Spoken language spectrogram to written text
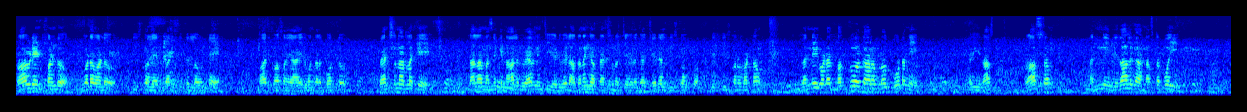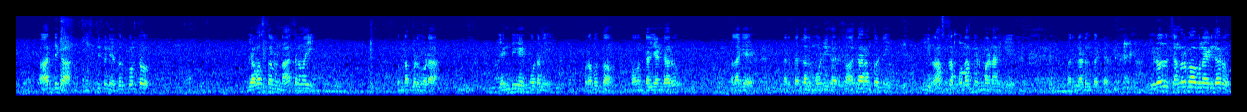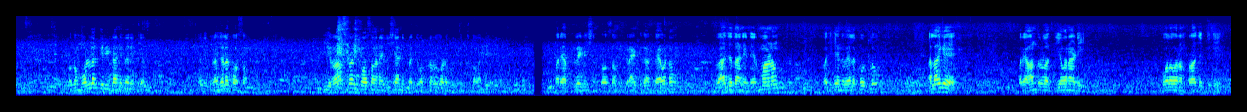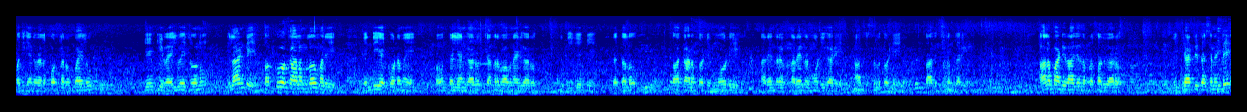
ప్రావిడెంట్ ఫండ్ కూడా వాళ్ళు తీసుకోలేని పరిస్థితుల్లో ఉంటే వారి కోసం ఐదు వందల కోట్లు. పెన్షనర్లకి చాలామందికి నాలుగు వేల నుంచి ఏడు వేలు అదనంగా పెన్షన్ వచ్చే విధంగా చర్యలు తీసుకో తీసుకొని పట్టడం ఇవన్నీ కూడా తక్కువ కాలంలో కూటమి మరి ఈ రాష్ట్రం అన్ని విధాలుగా నష్టపోయి ఆర్థిక దుస్థితిని ఎదుర్కొంటూ వ్యవస్థలు నాశనమై ఉన్నప్పుడు కూడా ఎన్డీఏ కూటమి ప్రభుత్వం పవన్ కళ్యాణ్ గారు అలాగే మరి పెద్దలు మోడీ గారి సహకారంతో ఈ రాష్ట్ర పునర్నిర్మాణానికి మరి నడుం కట్టారు. ఈరోజు చంద్రబాబు నాయుడు గారు ఒక ముళ్ళ కిరీటాన్ని ధరించారు. అది ప్రజల కోసం. ఈ రాష్ట్రం కోసం అనే విషయాన్ని ప్రతి ఒక్కరూ కూడా గుర్తుంచుకోవాలి. మరి అప్గ్రేడేషన్ కోసం గ్రాంట్గా తేవటం రాజధాని నిర్మాణం పదిహేను వేల కోట్లు. అలాగే మరి ఆంధ్రుల జీవనాడి పోలవరం ప్రాజెక్టుకి పదిహేను వేల కోట్ల రూపాయలు. AP railway zone. ఇలాంటి తక్కువ కాలంలో మరి ఎన్డీఏ కూటమి పవన్ కళ్యాణ్ గారు చంద్రబాబు నాయుడు గారు బీజేపీ పెద్దలు సహకారంతో మోడీ నరేంద్ర నరేంద్ర మోడీ గారి ఆఫీసులతో సాధించడం జరిగింది. ఆలపాటి రాజేంద్ర ప్రసాద్ గారు విద్యార్థి దశ నుండి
